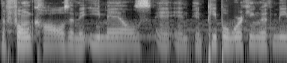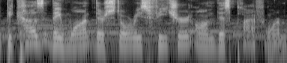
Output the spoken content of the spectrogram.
the phone calls and the emails and, and, and, people working with me because they want their stories featured on this platform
